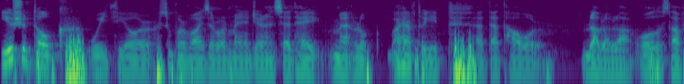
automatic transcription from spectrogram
you should talk with your supervisor or manager and said, "Hey, man, look, I have to eat at that hour, blah blah blah, all the stuff.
